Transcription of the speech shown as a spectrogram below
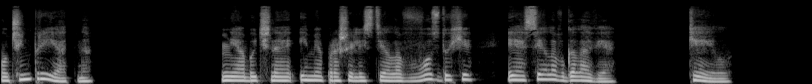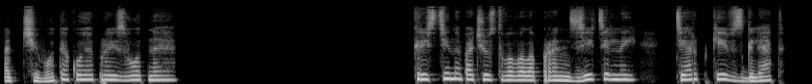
Очень приятно. Необычное имя прошелестело в воздухе и осело в голове. Кейл. Отчего такое производное? Кристина почувствовала пронзительный, терпкий взгляд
